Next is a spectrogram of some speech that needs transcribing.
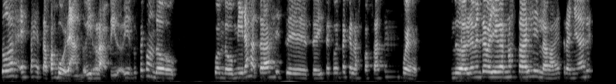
todas estas etapas volando y rápido. Y entonces cuando, cuando miras atrás y te, te diste cuenta que las pasaste, pues indudablemente va a llegar nostalgia y la vas a extrañar.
